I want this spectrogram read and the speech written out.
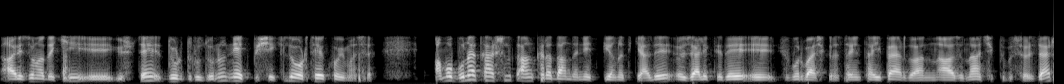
Arizona'daki e, üste durdurulduğunu net bir şekilde ortaya koyması. Ama buna karşılık Ankara'dan da net bir yanıt geldi. Özellikle de e, Cumhurbaşkanı Sayın Tayyip Erdoğan'ın ağzından çıktı bu sözler.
